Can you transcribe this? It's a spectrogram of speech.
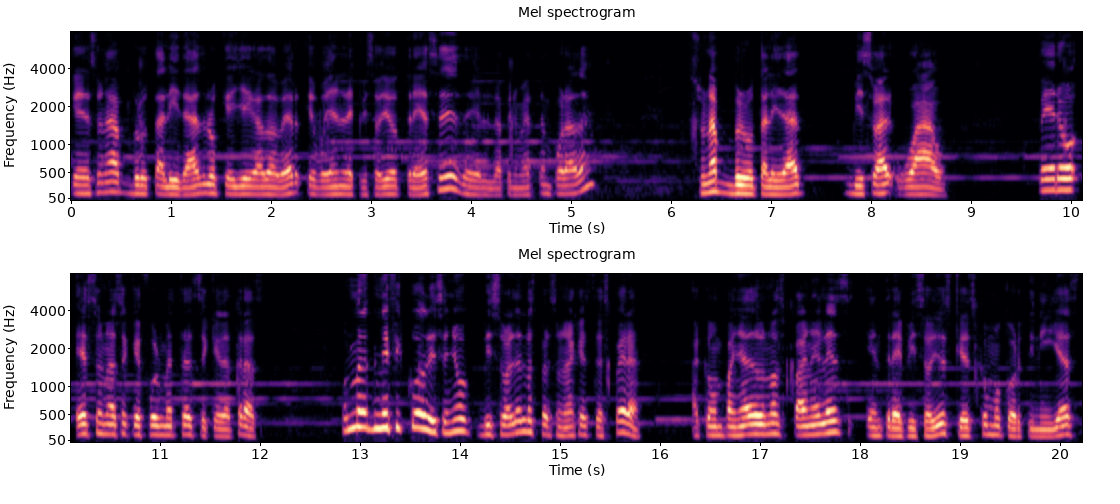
que es una brutalidad lo que he llegado a ver, que voy en el episodio 13 de la primera temporada. Es una brutalidad visual, wow. Pero eso no hace que Full Metal se quede atrás. Un magnífico diseño visual de los personajes te espera, acompañado de unos paneles entre episodios que es como cortinillas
